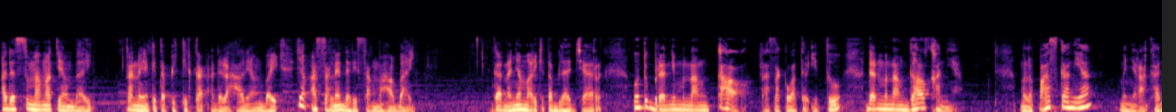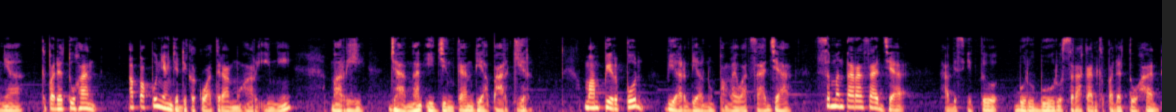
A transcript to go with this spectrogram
ada semangat yang baik karena yang kita pikirkan adalah hal yang baik yang asalnya dari Sang Maha Baik. Karenanya mari kita belajar untuk berani menangkal rasa khawatir itu dan menanggalkannya. Melepaskannya, menyerahkannya kepada Tuhan. Apa pun yang jadi kekhawatiranmu hari ini, mari jangan izinkan dia parkir. Mampir pun biar dia numpang lewat saja. Sementara saja Habis itu, buru-buru serahkan kepada Tuhan,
